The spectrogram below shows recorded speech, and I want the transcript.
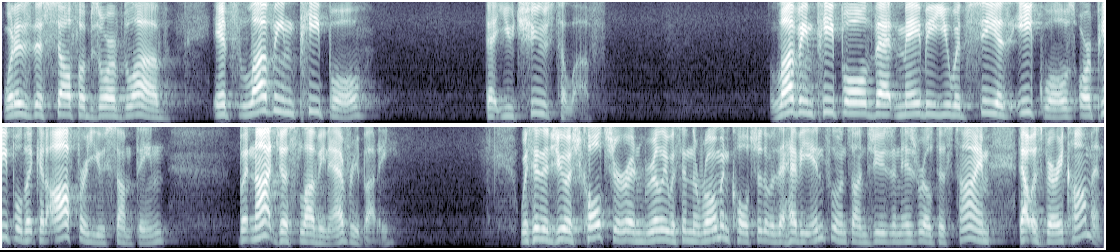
What is this self absorbed love? It's loving people that you choose to love. Loving people that maybe you would see as equals or people that could offer you something, but not just loving everybody. Within the Jewish culture and really within the Roman culture that was a heavy influence on Jews in Israel at this time, that was very common.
